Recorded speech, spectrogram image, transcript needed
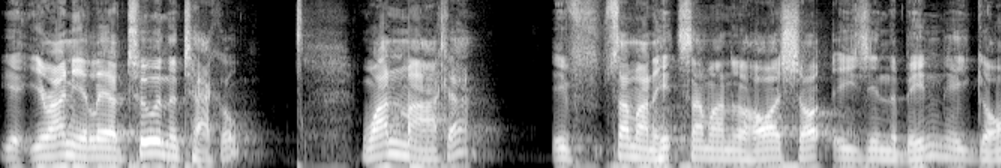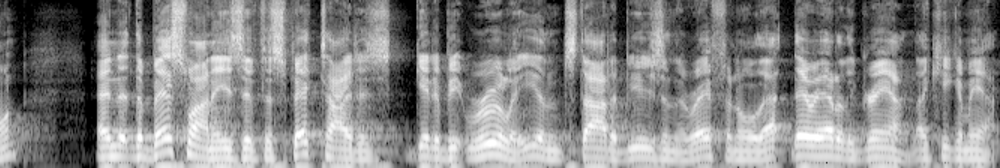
You- You're only allowed two in the tackle, one marker. If someone hits someone with a high shot, he's in the bin, he's gone. And the best one is if the spectators get a bit ruly and start abusing the ref and all that, they're out of the ground. They kick them out.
